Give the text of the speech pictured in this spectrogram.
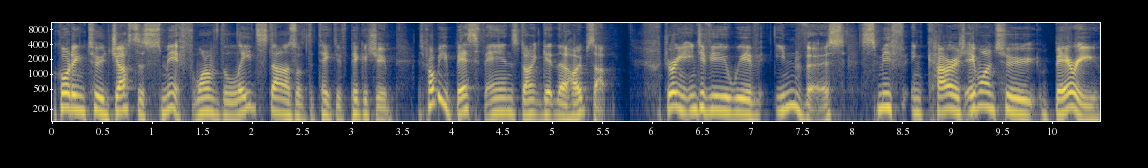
According to Justice Smith, one of the lead stars of Detective Pikachu, it's probably best fans don't get their hopes up. During an interview with Inverse, Smith encouraged everyone to bury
